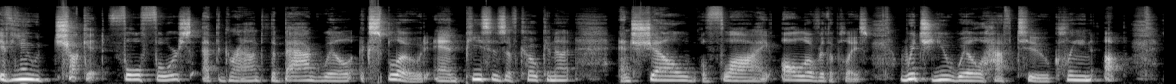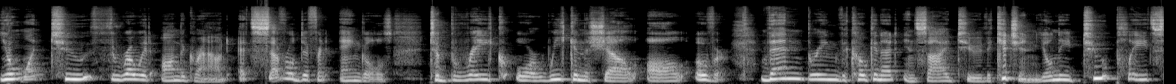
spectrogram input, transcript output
If you chuck it full force at the ground, the bag will explode and pieces of coconut and shell will fly all over the place, which you will have to clean up. You'll want to throw it on the ground at several different angles to break or weaken the shell all over. Then bring the coconut inside to the kitchen. You'll need two plates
